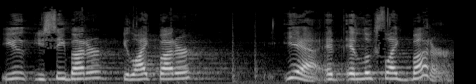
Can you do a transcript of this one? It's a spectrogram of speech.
You, you see butter? You like butter? Yeah, it, it looks like butter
